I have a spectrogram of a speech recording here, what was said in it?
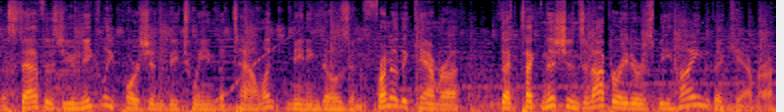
the staff is uniquely portioned between the talent, meaning those in front of the camera, the technicians and operators behind the camera,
